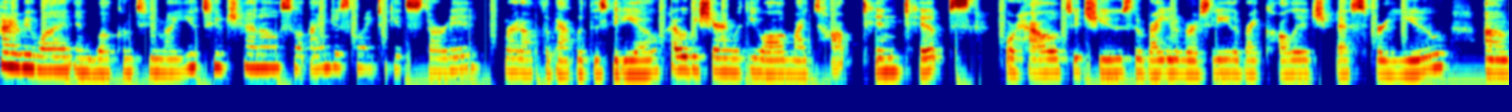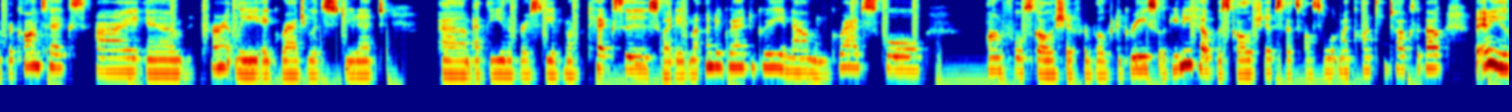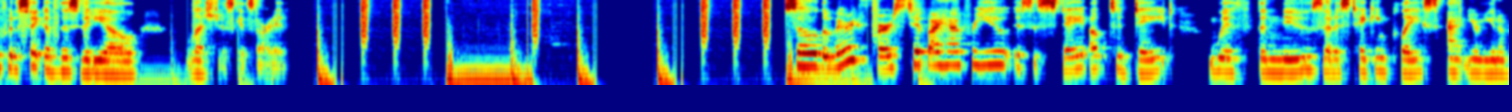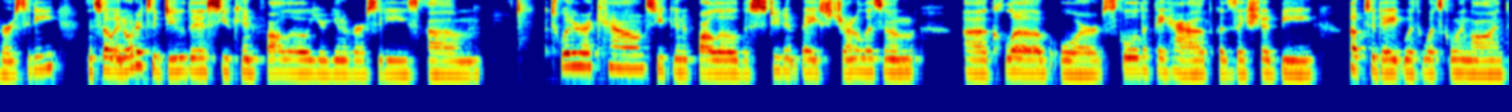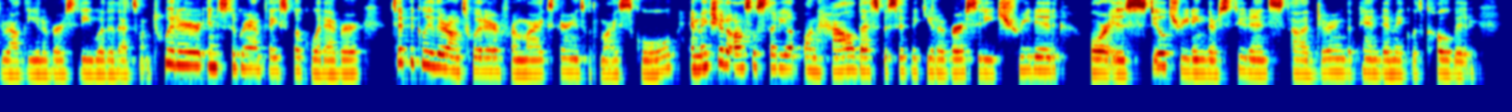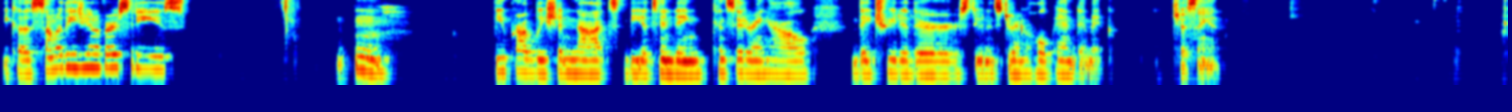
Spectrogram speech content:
Hi everyone and welcome to my YouTube channel. So I'm just going to get started right off the bat with this video. I will be sharing with you all my top 10 tips for how to choose the right university, the right college best for you. Um, for context, I am currently a graduate student um, at the University of North Texas. So I did my undergrad degree and now I'm in grad school on full scholarship for both degrees. So if you need help with scholarships, that's also what my content talks about. But anywho, for the sake of this video, let's just get started. So the very first tip I have for you is to stay up to date with the news that is taking place at your university. And so in order to do this, you can follow your university's um, Twitter accounts, you can follow the student-based journalism uh, club or school that they have because they should be up to date with what's going on throughout the university, whether that's on Twitter, Instagram, Facebook, whatever. Typically they're on Twitter from my experience with my school. And make sure to also study up on how that specific university treated or is still treating their students uh, during the pandemic with COVID, because some of these universities, mm, you probably should not be attending considering how they treated their students during a whole pandemic. Just saying.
